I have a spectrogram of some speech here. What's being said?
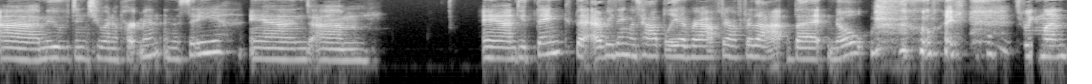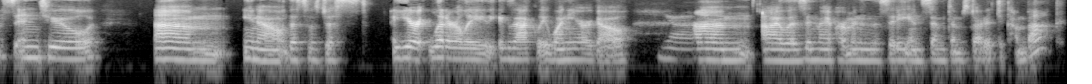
uh, moved into an apartment in the city and um, and you'd think that everything was happily ever after after that but nope like three months into um you know this was just a year literally exactly one year ago yeah um i was in my apartment in the city and symptoms started to come back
